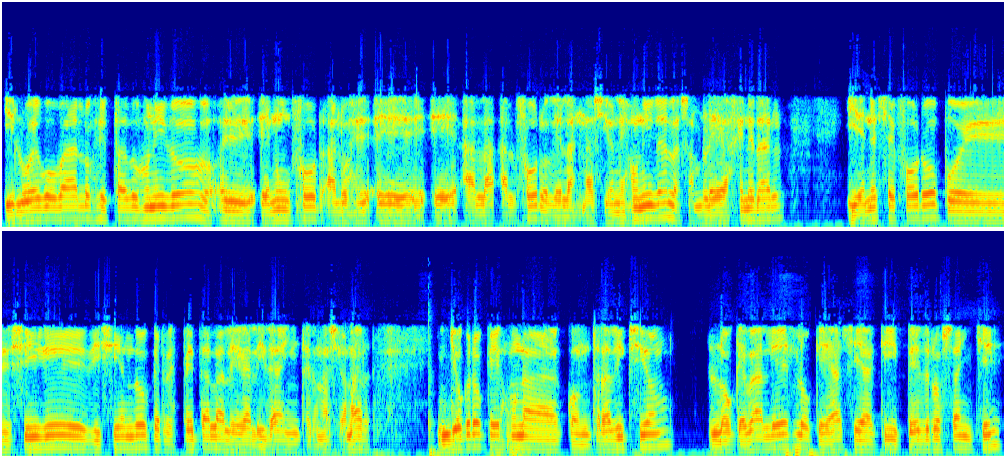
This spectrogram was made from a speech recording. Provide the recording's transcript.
y luego va a los Estados Unidos eh, en un foro, a los, eh, eh, a al foro de las Naciones Unidas, la Asamblea General, y en ese foro pues sigue diciendo que respeta la legalidad internacional. Yo creo que es una contradicción. Lo que vale es lo que hace aquí Pedro Sánchez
